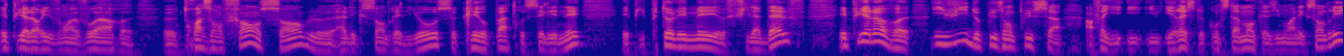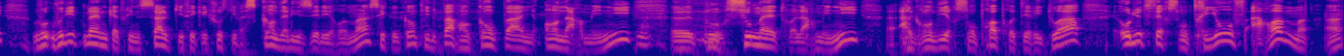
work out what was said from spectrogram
Et puis alors ils vont avoir euh, euh, trois enfants ensemble, Alexandre Hélios, Cléopâtre Sélénée, et puis Ptolémée euh, Philadelphe. Et puis alors il vit de plus en plus à... Enfin il, reste constamment quasiment à Alexandrie. Vous, dites même, Catherine Salle, qui fait quelque chose qui va scandaliser les Romains, c'est que quand il part en campagne en Arménie, pour soumettre l'Arménie, agrandir son propre territoire, au lieu de faire son triomphe à Rome, hein,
